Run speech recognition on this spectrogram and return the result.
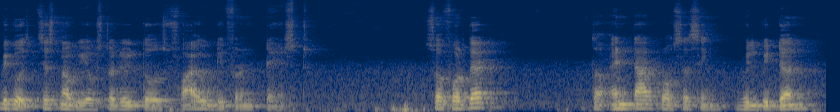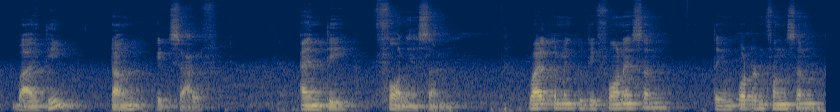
Because just now we have studied those five different tastes. So for that, the entire processing will be done by the tongue itself and the phonation. While coming to the phonation, the important function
